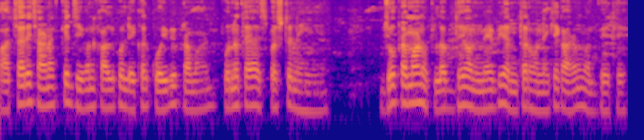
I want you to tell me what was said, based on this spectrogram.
आचार्य चाणक्य के जीवन काल को लेकर कोई भी प्रमाण पूर्णतया स्पष्ट नहीं है। जो प्रमाण उपलब्ध है, उनमें भी अंतर होने के कारण मतभेद है।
